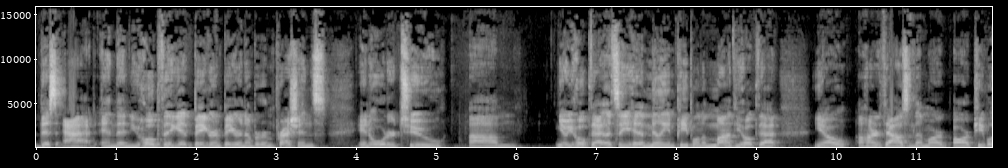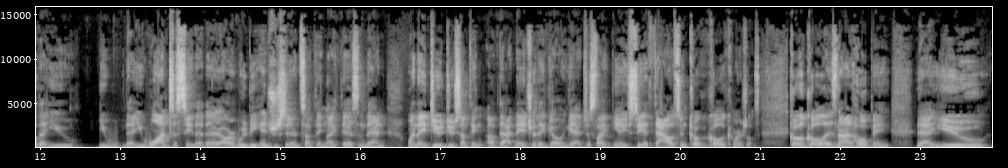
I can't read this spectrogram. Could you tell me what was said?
this ad, and then you hope they get bigger and bigger number of impressions in order to, um, you know, you hope that let's say you hit a million people in a month, you hope that you know a hundred thousand of them are are people that you you that you want to see that or would be interested in something like this. And then when they do do something of that nature they go and get just like you know you see a thousand coca-cola commercials. Coca-cola is not hoping that you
